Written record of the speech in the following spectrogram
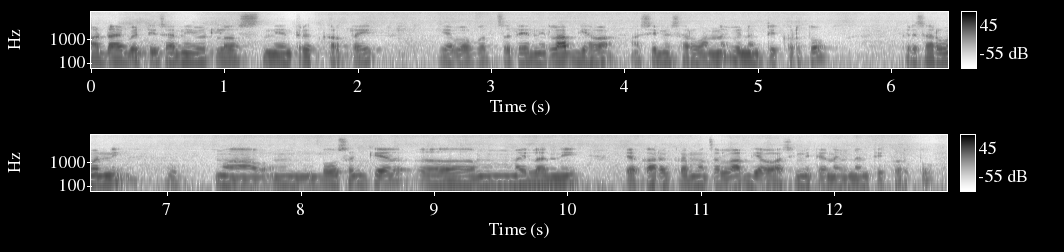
डायबेटीस आणि वेट लॉस नियंत्रित करता येईल याबाबतचं त्यांनी लाभ घ्यावा असे मी सर्वांना विनंती करतो. तरी सर्वांनी उप- बहुसंख्य महिलांनी या कार्यक्रमाचा लाभ घ्यावा अशी मी त्यांना विनंती करतो.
